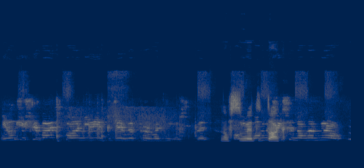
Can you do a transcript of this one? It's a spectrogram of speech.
Nie musisz się bać, bo nie wiem, gdzie wyprowadziliśmy. No w sumie to tak. Przy nowym roku.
